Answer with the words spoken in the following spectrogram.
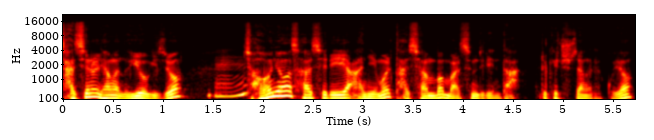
자신을 향한 의혹이죠. 네. 전혀 사실이 아님을 다시 한번 말씀드린다. 이렇게 주장을 했고요.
